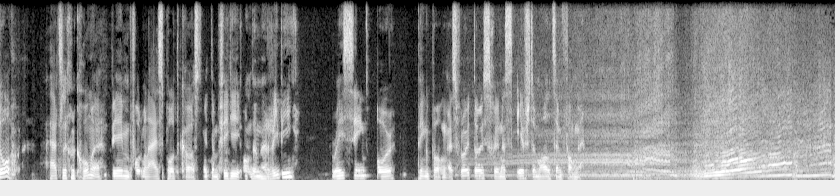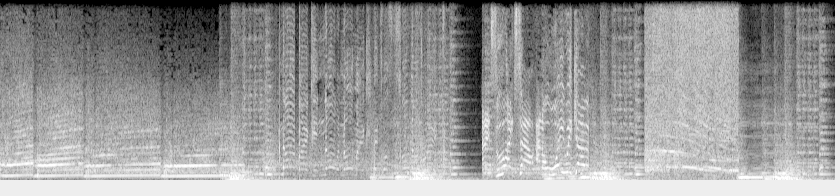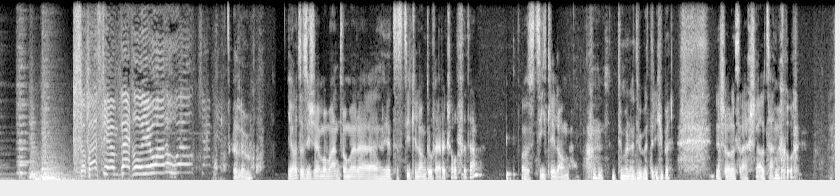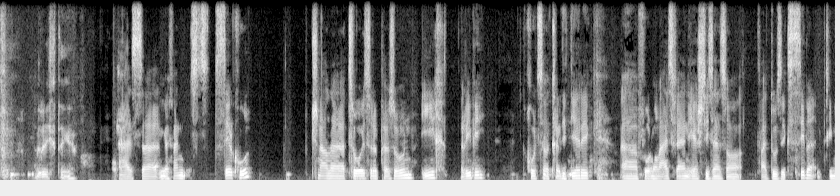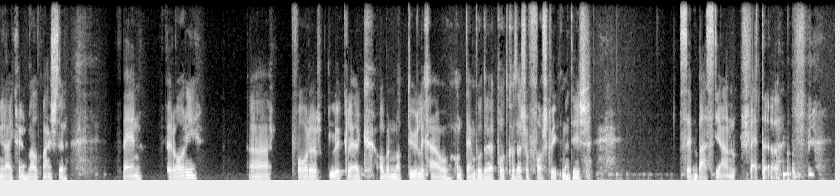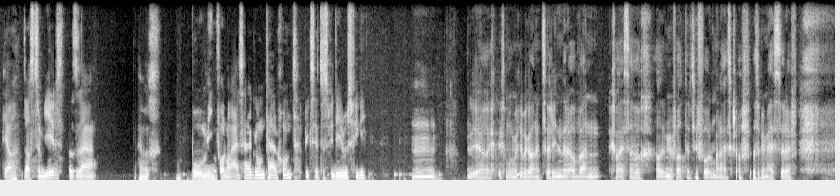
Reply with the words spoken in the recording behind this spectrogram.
So, herzlich willkommen beim Formel 1 Podcast mit dem Figi und dem Ribi. Racing or Ping Pong. Es freut uns, können das erste Mal zu empfangen. Ja, das ist ein Moment, wo wir äh, jetzt ein Zeitchen lang darauf hergeschafft haben. Also ein Zeitchen lang. Tun wir nicht übertreiben. Das ist alles recht schnell zusammengekommen. Richtig. Ja, es, äh, wir fanden es sehr cool. Schnell äh, zu unserer Person. Ich, Ribi. Kurze Akkreditierung. Äh, Formel 1-Fan, erste Saison 2007. Kimi Räikkönen, Weltmeister. Fan Ferrari. Äh, Fahrer Leclerc, aber natürlich auch, und dem, wo der Podcast auch schon fast gewidmet ist, Sebastian Vettel. Ja, das zu mir, das ist äh, einfach, wo mein Formel 1 Hintergrund herkommt. Wie sieht das bei dir aus, Figi? Mm, ja, ich, ich mag mich eben gar nicht so erinnern, aber wenn, ich weiss einfach, also mein Vater hat in Formel 1 geschafft, also beim SRF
